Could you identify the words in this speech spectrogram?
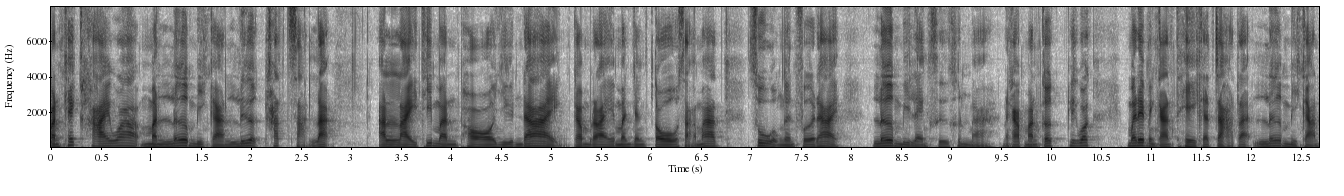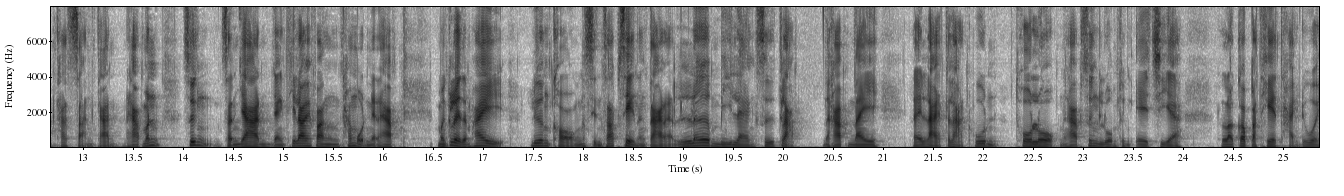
มันคล้ายๆว่ามันเริ่มมีการเลือกคัดสรรละ อะไรที่มันพอยืนได้กำไรมันยังโตสามารถสู้กับเงินเฟ้อได้ เริ่มมีแรงซื้อขึ้นมานะครับมันก็เรียกว่าไม่ได้เป็นการเทกระจาดละเริ่มมีการคัดสรรกันนะครับมันซึ่งสัญญาณอย่างที่เล่าให้ฟังทั้งหมดเนี่ยนะครับ มันก็เลยทำให้เรื่องของสินทรัพย์เสี่ยงต่างๆ เริ่มมีแรงซื้อกลับนะครับในหลาย ๆ ตลาดหุ้นทั่วโลกนะครับ ซึ่งรวมถึงเอเชีย แล้วก็ประเทศไทยด้วย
